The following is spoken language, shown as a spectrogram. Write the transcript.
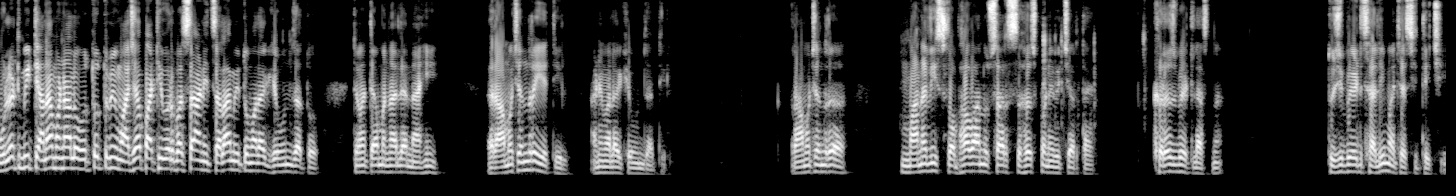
उलट मी त्यांना म्हणालो होतो तुम्ही माझ्या पाठीवर बसा आणि चला मी तुम्हाला घेऊन जातो. तेव्हा त्या म्हणाल्या नाही रामचंद्र येतील आणि मला घेऊन जातील. रामचंद्र मानवी स्वभावानुसार सहजपणे विचारतायत. खरंच भेटलास ना? तुझी भेट झाली माझ्या सीतेची.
